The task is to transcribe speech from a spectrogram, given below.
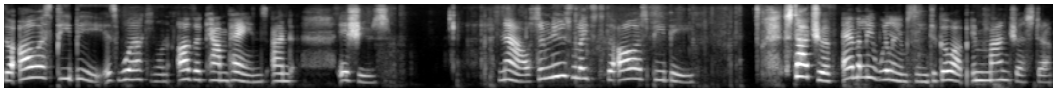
the RSPB is working on other campaigns and issues. Now, some news related to the RSPB. Statue of Emily Williamson to go up in Manchester.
